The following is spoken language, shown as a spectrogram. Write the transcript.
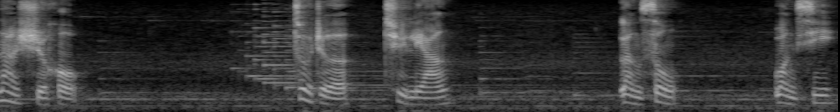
那时候，作者曲梁，朗诵往昔。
